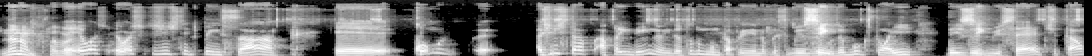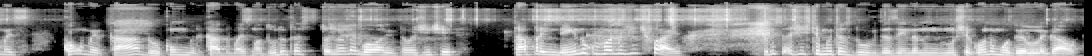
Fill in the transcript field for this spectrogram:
Não, não, por favor. Eu acho, eu acho que a gente tem que pensar é, como a gente está aprendendo ainda, todo mundo está aprendendo com esse meio Os e-books estão aí desde Sim. 2007 e tal, mas como mercado, como o mercado mais maduro está se tornando agora. Então a gente está aprendendo conforme a gente faz. Por isso a gente tem muitas dúvidas ainda, não, não chegou no modelo legal.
